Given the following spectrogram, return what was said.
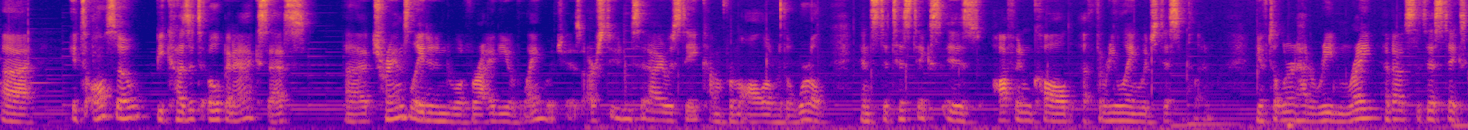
Uh, it's also, because it's open access, uh, translated into a variety of languages. Our students at Iowa State come from all over the world, and statistics is often called a three-language discipline. You have to learn how to read and write about statistics,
